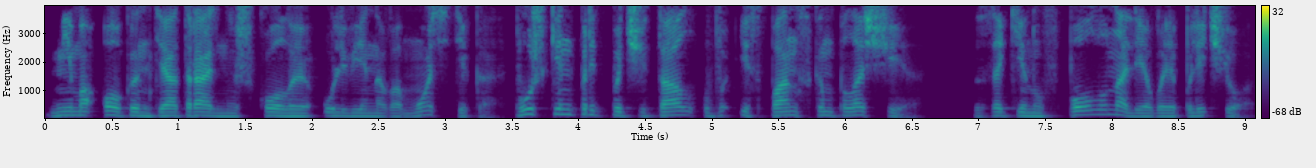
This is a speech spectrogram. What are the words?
Мимо окон театральной школы у Львиного мостика Пушкин предпочитал в испанском плаще, закинув полу на левое плечо,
